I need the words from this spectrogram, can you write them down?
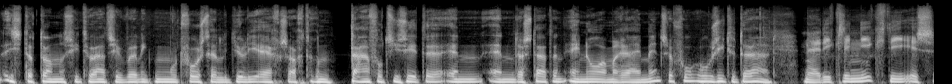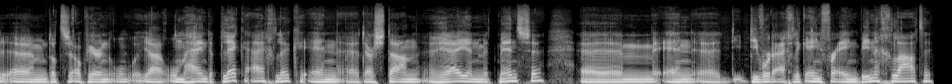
is dat dan een situatie waarin ik me moet voorstellen dat jullie ergens achter een tafeltje zitten en, en daar staat een enorme rij mensen voor? Hoe ziet het eruit? Nee, die kliniek die is, um, dat is ook weer een ja, omheinde plek eigenlijk. En uh, daar staan rijen met mensen. Um, en uh, die, die worden eigenlijk één voor één binnengelaten.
